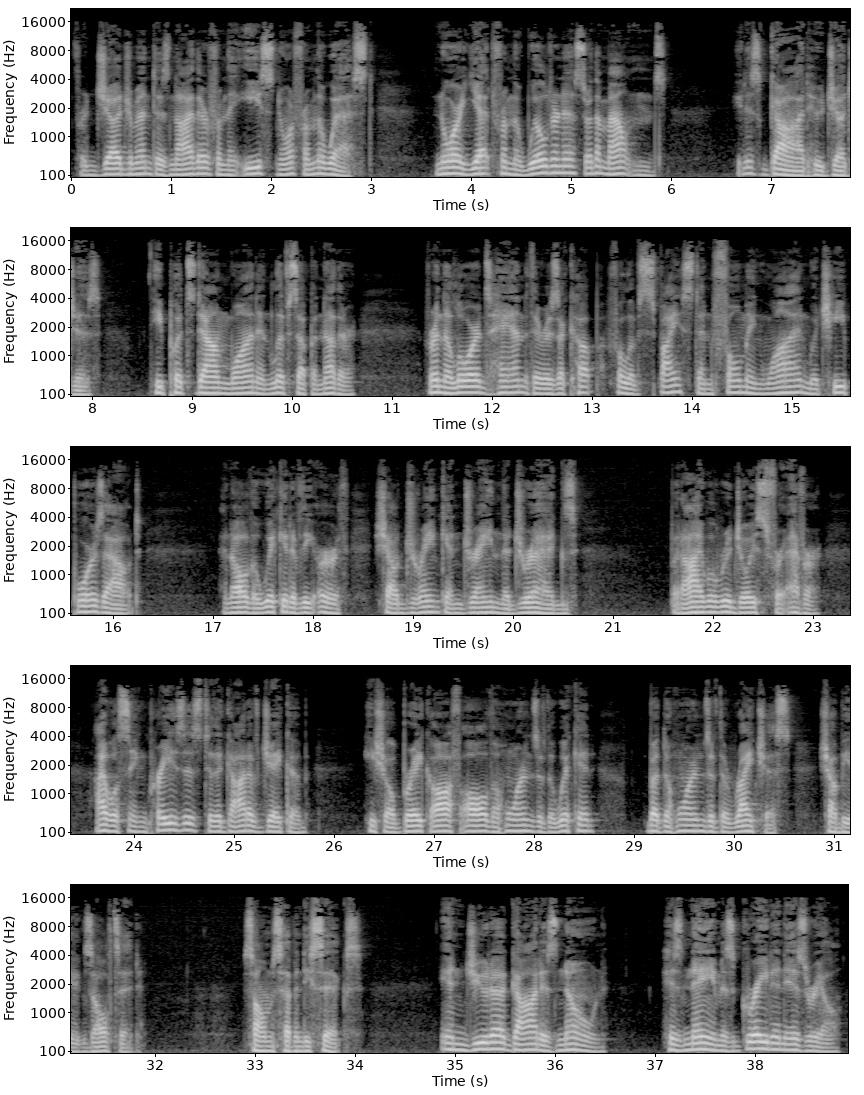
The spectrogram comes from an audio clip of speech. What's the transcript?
For judgment is neither from the east nor from the west, nor yet from the wilderness or the mountains. It is God who judges. He puts down one and lifts up another. For in the Lord's hand there is a cup full of spiced and foaming wine which he pours out and all the wicked of the earth shall drink and drain the dregs. But I will rejoice forever. I will sing praises to the God of Jacob. He shall break off all the horns of the wicked, but the horns of the righteous shall be exalted. Psalm 76 In Judah God is known. His name is great in Israel.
